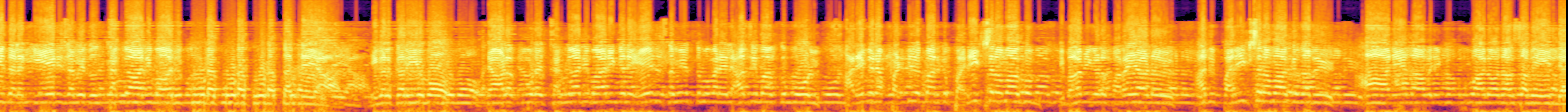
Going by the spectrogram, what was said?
ഈ നിലയ്ക്ക് ഏത് സമയത്തും ചങ്ങാതിമാര് കൂടെ കൂടെ കൂടെ തന്നെയാ. നിങ്ങൾക്കറിയുമോ? ഒരാളെ കൂടെ ചങ്ങാതിമാരിങ്ങനെ ഏത് സമയത്തും അവരെ ലാസ്യമാക്കുമ്പോൾ അതെങ്ങനെ പണ്ഡിതന്മാർക്ക് പരീക്ഷണമാകും. ഇമാമികൾ പറയാണ് അത് പരീക്ഷണമാക്കുന്നത് ആ നേതാവിലേക്ക് കുർബാനോദാൻ സമയമില്ല.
